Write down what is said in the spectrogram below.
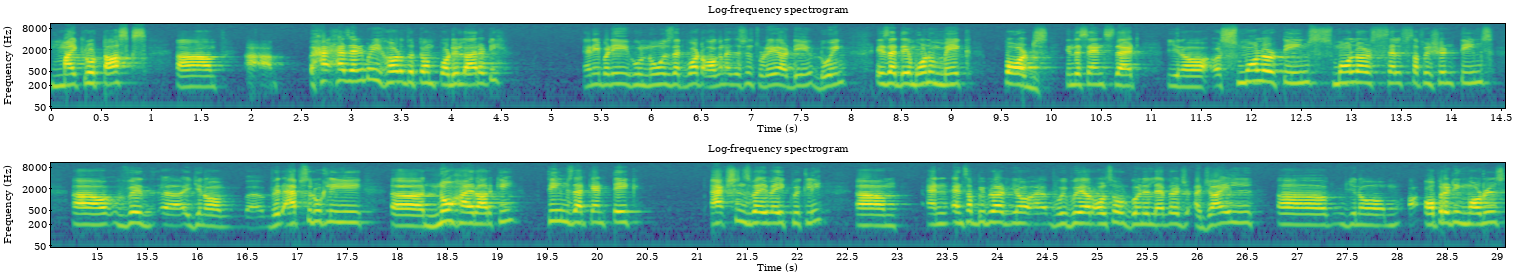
micro tasks. Um, uh, has anybody heard of the term podularity? Anybody who knows that what organizations today are doing is that they want to make pods in the sense that you know smaller teams, smaller self-sufficient teams uh, with, uh, you know, uh, with absolutely uh, no hierarchy, teams that can take actions very, very quickly. Um, and, and some people are, you know, uh, we, we are also going to leverage agile, uh, you know, operating models.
